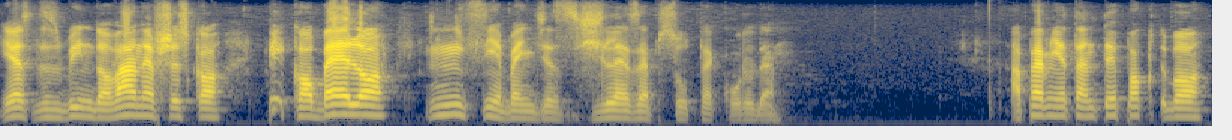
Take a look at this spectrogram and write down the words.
Jest zbindowane wszystko, picobello, nic nie będzie z- źle zepsute, kurde. A pewnie ten typo, bo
